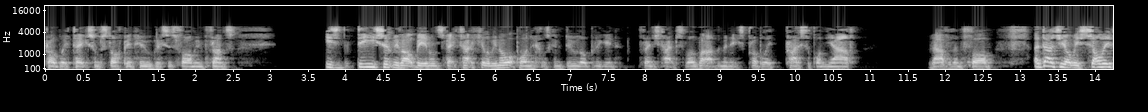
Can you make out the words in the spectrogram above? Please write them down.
Probably take some stock in Houx Gris' form in France he's decent without being unspectacular. We know what Paul Nicholls can do though, bringing French type slow, but at the minute he's probably priced up on yard rather than form. Adagio is solid.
